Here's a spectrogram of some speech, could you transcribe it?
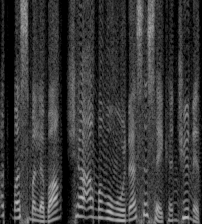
at mas malamang siya ang mangunguna sa second unit.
